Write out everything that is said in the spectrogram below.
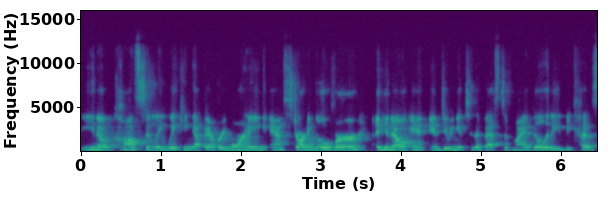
you know, constantly waking up every morning and starting over, you know, and, and doing it to the best of my ability because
